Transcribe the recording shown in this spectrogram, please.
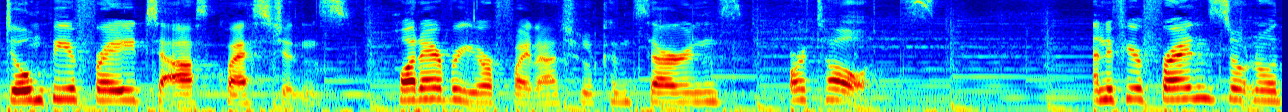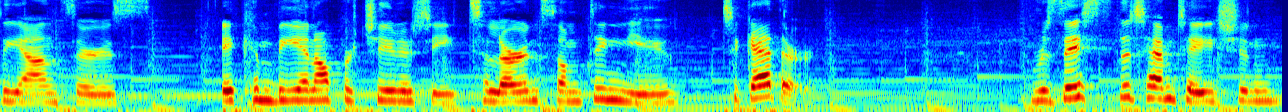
Don't be afraid to ask questions, whatever your financial concerns or thoughts. And if your friends don't know the answers, it can be an opportunity to learn something new together. Resist the temptation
